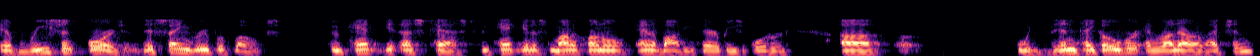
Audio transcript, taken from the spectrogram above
of recent origin, this same group of folks who can't get us tests, who can't get us monoclonal antibody therapies ordered, uh, would then take over and run our elections.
